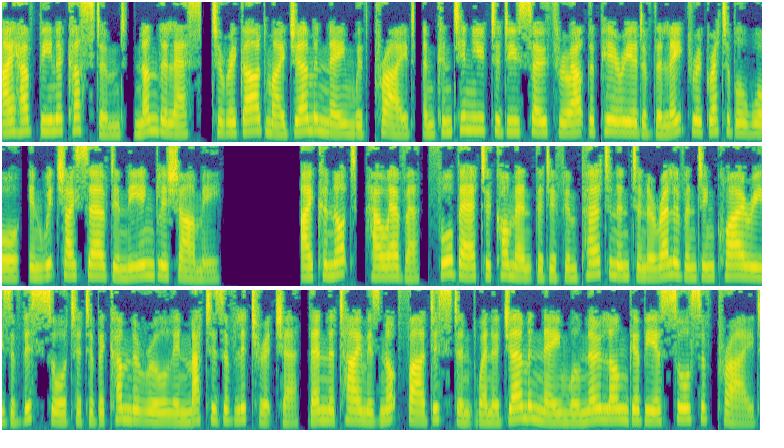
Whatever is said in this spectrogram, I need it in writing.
I have been accustomed, nonetheless, to regard my German name with pride, and continued to do so throughout the period of the late regrettable war, in which I served in the English army. I cannot, however, forbear to comment that if impertinent and irrelevant inquiries of this sort are to become the rule in matters of literature, then the time is not far distant when a German name will no longer be a source of pride.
